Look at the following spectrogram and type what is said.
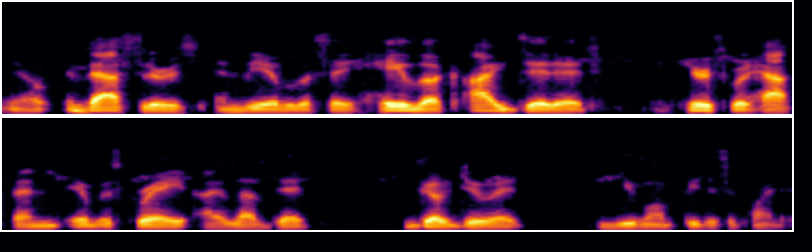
you know, ambassadors and be able to say, hey, look, I did it. Here's what happened. It was great. I loved it. Go do it. You won't be disappointed.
